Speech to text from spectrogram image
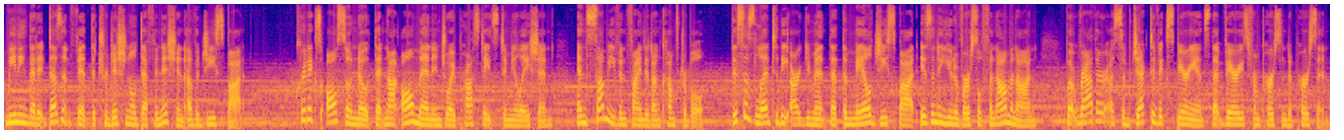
meaning that it doesn't fit the traditional definition of a G-spot. Critics also note that not all men enjoy prostate stimulation, and some even find it uncomfortable. This has led to the argument that the male G-spot isn't a universal phenomenon, but rather a subjective experience that varies from person to person.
